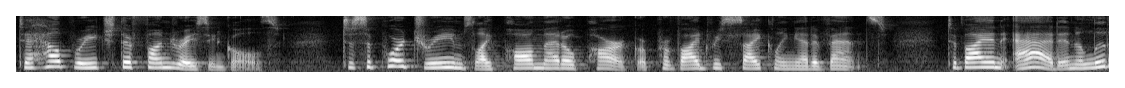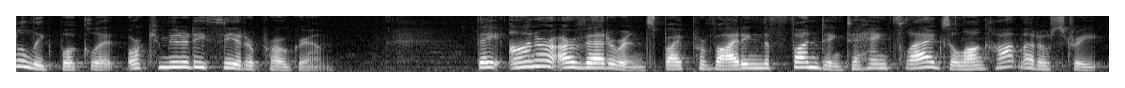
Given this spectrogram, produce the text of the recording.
to help reach their fundraising goals, to support dreams like Palmetto Park or provide recycling at events, to buy an ad in a Little League booklet or community theater program. They honor our veterans by providing the funding to hang flags along Hopmeadow Street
